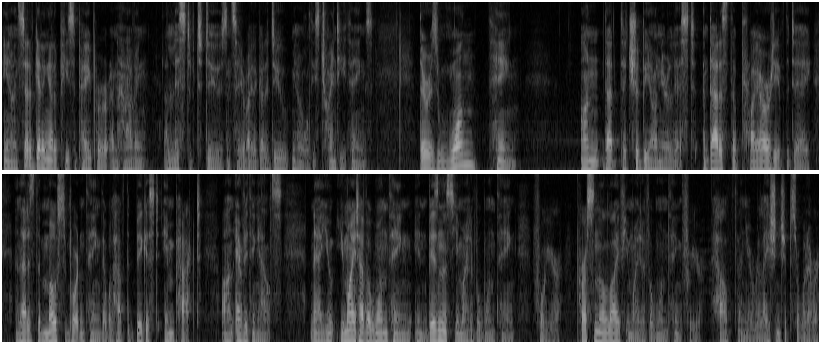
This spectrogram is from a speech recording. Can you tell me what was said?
you know, instead of getting out a piece of paper and having a list of to dos and say, right, I've got to do, you know, all these 20 things there is one thing on that, that should be on your list, and that is the priority of the day, and that is the most important thing that will have the biggest impact on everything else. Now, you, you might have a one thing in business, you might have a one thing for your personal life, you might have a one thing for your health and your relationships or whatever.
